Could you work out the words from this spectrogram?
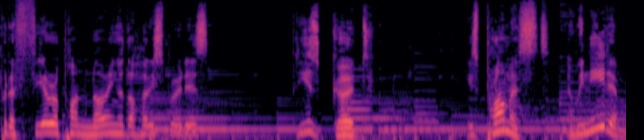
put a fear upon knowing who the Holy Spirit is. But He is good, He's promised, and we need Him.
